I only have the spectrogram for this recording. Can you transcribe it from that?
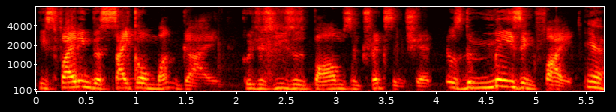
He's fighting the psycho monk guy who just uses bombs and tricks and shit. It was an amazing fight Yeah.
